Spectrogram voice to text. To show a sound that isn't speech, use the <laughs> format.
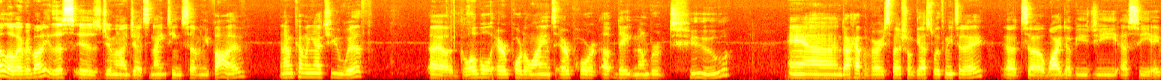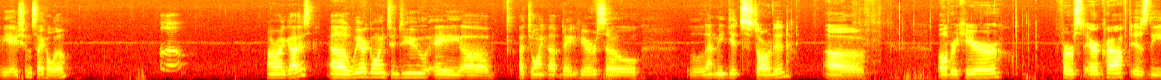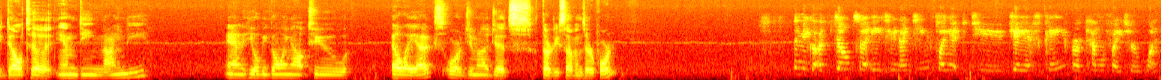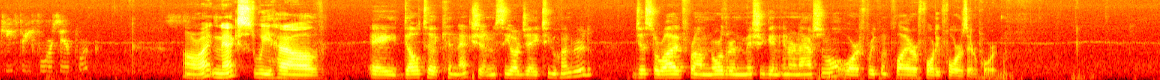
Hello everybody, this is Gemini Jets 1975 and I'm coming at you with uh, Global Airport Alliance Airport Update number 2 and I have a very special guest with me today. It's uh, YWG SC Aviation. Say hello. Hello. Alright guys, uh, we are going to do a, uh, a joint update here so let me get started. Uh, over here first aircraft is the Delta MD-90 and he'll be going out to LAX or Gemini Jets 37's airport. Then we got a Delta A319 flying out to JFK or Camel Fighter 1234's airport. Alright, next we have a Delta Connection CRJ 200 just arrived from Northern Michigan International or Frequent Flyer 44's airport.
